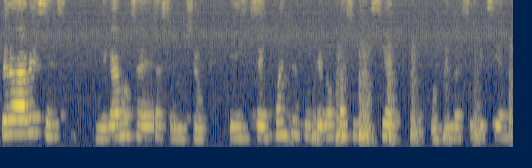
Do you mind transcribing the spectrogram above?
Pero a veces llegamos a esa solución y se encuentran con que no fue suficiente, porque no es suficiente.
